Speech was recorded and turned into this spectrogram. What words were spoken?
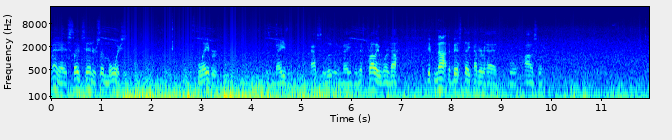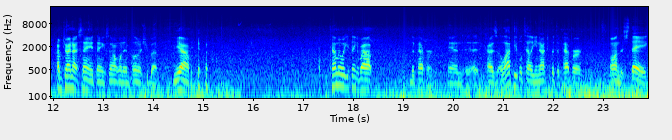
Man, that is so tender, so moist. The flavor is amazing. Absolutely amazing. That's probably one of the, if not the best steak I've ever had before, honestly. I'm trying not to say anything because I don't want to influence you, but yeah. Tell me what you think about the pepper, and uh, because a lot of people tell you not to put the pepper on the steak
